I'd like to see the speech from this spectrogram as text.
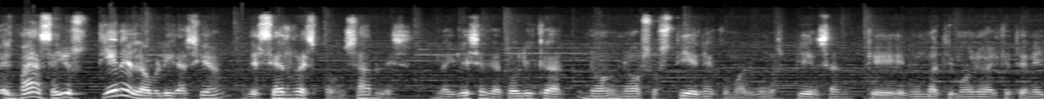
es más, ellos tienen la obligación de ser responsables. La Iglesia Católica no, no sostiene, como algunos piensan, que en un matrimonio hay que tener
